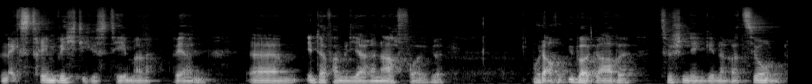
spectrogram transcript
ein extrem wichtiges Thema werden. Ähm, interfamiliäre Nachfolge oder auch Übergabe zwischen den Generationen.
